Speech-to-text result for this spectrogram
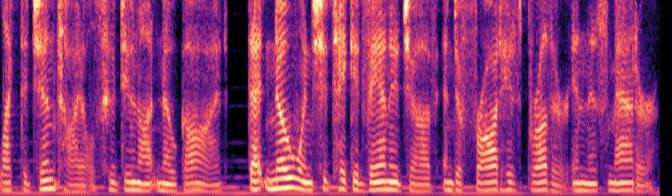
like the Gentiles who do not know God, that no one should take advantage of and defraud his brother in this matter,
